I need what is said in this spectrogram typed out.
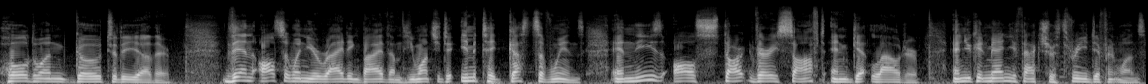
hold one, go to the other. Then also when you're riding by them, he wants you to imitate gusts of winds. And these all start very soft and get louder. And you can manufacture three different ones.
